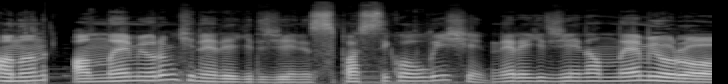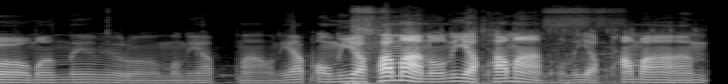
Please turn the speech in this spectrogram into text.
Ananı anlayamıyorum ki nereye gideceğini. Spastik olduğu için nereye gideceğini anlayamıyorum. Anlayamıyorum. Onu yapma. Onu yap. Onu yapaman. Onu yapaman. Onu yapaman.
